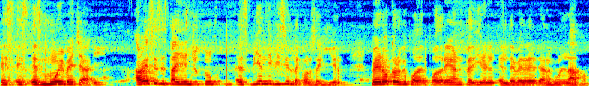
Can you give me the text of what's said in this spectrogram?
es, es, es muy bella. Y a veces está ahí en YouTube, es bien difícil de conseguir, pero creo que pod- podrían pedir el, el DVD de algún lado.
